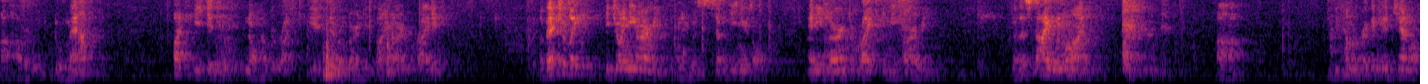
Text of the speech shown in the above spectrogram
uh, how to do math, but he didn't know how to write. He had never learned the fine art of writing. Eventually, he joined the army when he was 17 years old and he learned to write in the army. Now, this guy went on uh, to become a brigadier general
